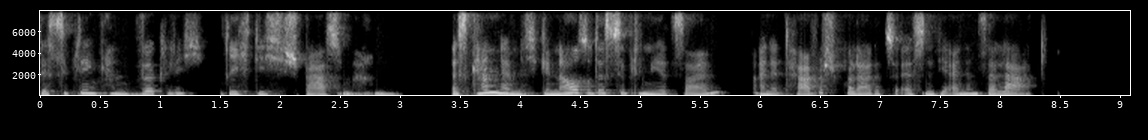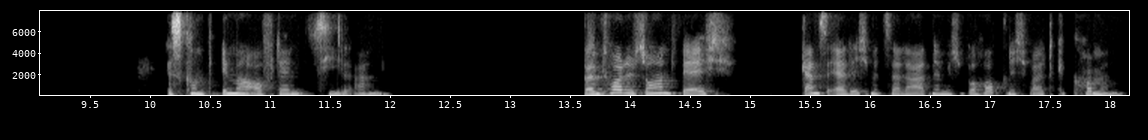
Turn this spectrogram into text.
Disziplin kann wirklich richtig Spaß machen. Es kann nämlich genauso diszipliniert sein, eine Tafel Schokolade zu essen wie einen Salat. Es kommt immer auf dein Ziel an. Beim Tour de Jante wäre ich ganz ehrlich mit Salat nämlich überhaupt nicht weit gekommen.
